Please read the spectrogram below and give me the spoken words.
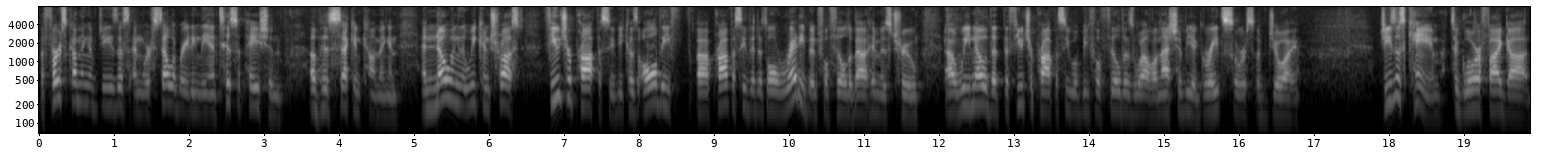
the first coming of Jesus and we're celebrating the anticipation of his second coming. And, and knowing that we can trust future prophecy because all the uh, prophecy that has already been fulfilled about him is true, uh, we know that the future prophecy will be fulfilled as well. And that should be a great source of joy. Jesus came to glorify God.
